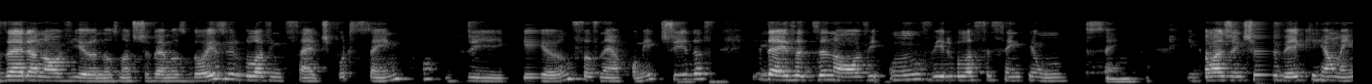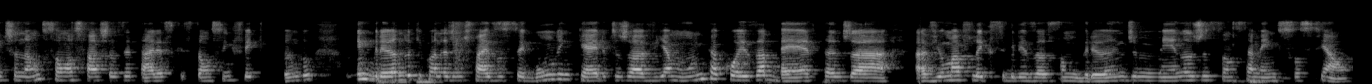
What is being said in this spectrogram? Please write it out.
0 a 9 anos, nós tivemos 2,27% de crianças né, acometidas, e 10 a 19, 1,61%. Então, a gente vê que realmente não são as faixas etárias que estão se infectando. Lembrando que quando a gente faz o segundo inquérito, já havia muita coisa aberta, já havia uma flexibilização grande, menos distanciamento social.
